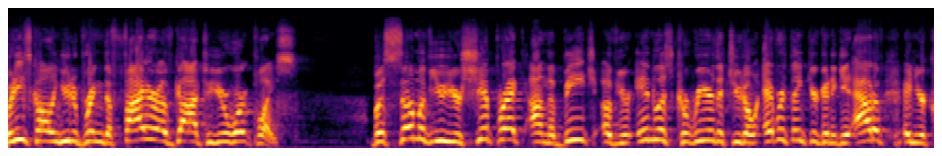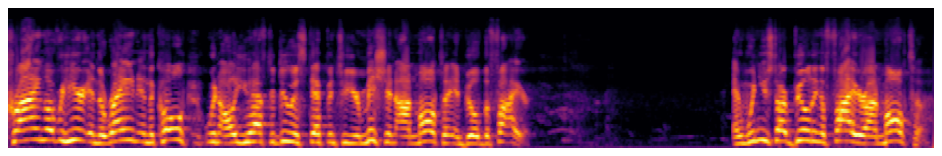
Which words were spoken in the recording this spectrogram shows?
But He's calling you to bring the fire of God to your workplace. But some of you, you're shipwrecked on the beach of your endless career that you don't ever think you're going to get out of, and you're crying over here in the rain, in the cold, when all you have to do is step into your mission on Malta and build the fire. And when you start building a fire on Malta,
